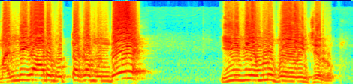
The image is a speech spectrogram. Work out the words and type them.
మల్లిగాడు ముట్టక ముందే ఈవీఎంలు ఉపయోగించారు.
